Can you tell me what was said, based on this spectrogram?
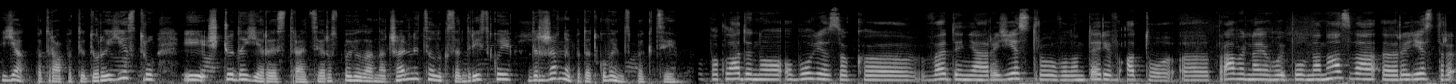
Як потрапити до реєстру і що дає реєстрація, розповіла начальниця Олександрійської державної податкової інспекції. Покладено обов'язок е, ведення реєстру волонтерів АТО. Е, Правильна його і повна назва е, реєстр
